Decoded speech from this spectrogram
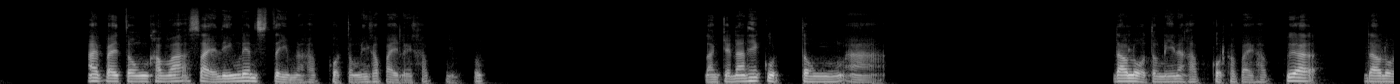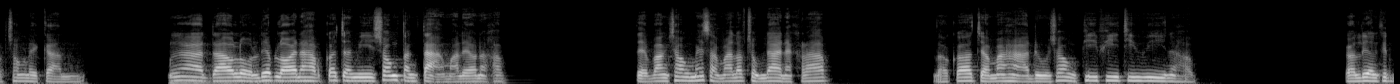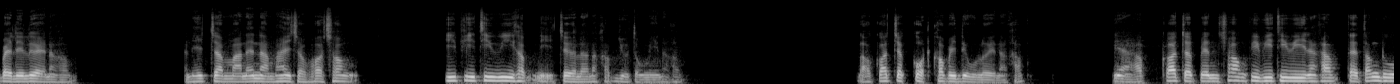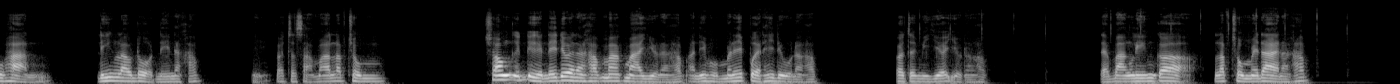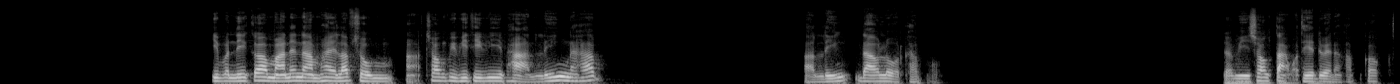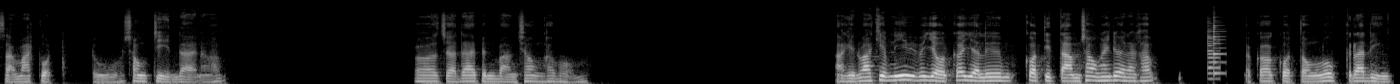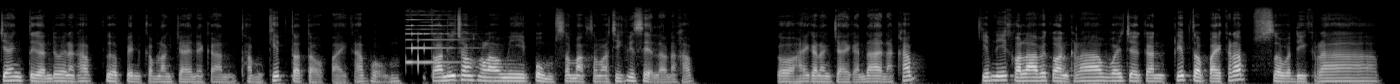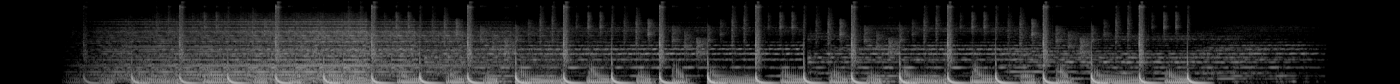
ให้ไปตรงคำว่าใส่ลิงก์เล่นสตรีมนะครับ กดตรงนี้เข้าไปเลยครับปุ๊บหลังจากนั้นให้กดตรงอ่าดาวน์โหลดตรงนี้นะครับ กดเข้าไปครับ เพื่อดาวน์โหลดช่องรายการ เมื่อดาวน์โหลดเรียบร้อยนะครับ ก็จะมีช่องต่างๆมาแล้วนะครับ แต่บางช่องไม่สามารถรับชมได้นะครับแล้วก็จะมาหาดูช่อง PPTV นะครับ ก็เลื่อนขึ้นไปเรื่อยๆนะครับ อันนี้จะมาแนะนำให้เฉพาะช่อง PPTV ครับนี่เจอแล้วนะครับ อยู่ตรงนี้นะครับ เราก็จะกดเข้าไปดูเลยนะครับเนี่ยครับก็จะเป็นช่อง PPTV นะครับ แต่ต้องดูผ่านลิงก์เราโดดนี้นะครับนี่ก็จะสามารถรับชมช่องอื่นๆได้ด้วยนะครับ มากมายอยู่นะครับ อันนี้ผมไม่ได้เปิดให้ดูนะครับ ก็จะมีเยอะอยู่นะครับ แต่บางลิงก์ก็รับชมไม่ได้นะครับ ลิปวันนี้ก็มาแนะนำให้รับชมช่อง PPTV ผ่านลิงก์นะครับ ผ่านลิงก์ดาวน์โหลดครับ จะมีช่องต่างประเทศด้วยนะครับ ก็สามารถกดดูช่องจีนได้นะครับ ก็จะได้เป็นบางช่องครับผมหากเห็นว่าคลิปนี้มีประโยชน์ก็อย่าลืมกดติดตามช่องให้ด้วยนะครับ แล้วก็กดตรงรูปกระดิ่งแจ้งเตือนด้วยนะครับ เพื่อเป็นกำลังใจในการทำคลิปต่อๆไปครับผม ตอนนี้ช่องของเรามีปุ่มสมัครสมาชิกพิเศษแล้วนะครับ ก็ให้กำลังใจกันได้นะครับ คลิปนี้ขอลาไปก่อนครับ ไว้เจอกันคลิปต่อไปครับ สวัสดีครับ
